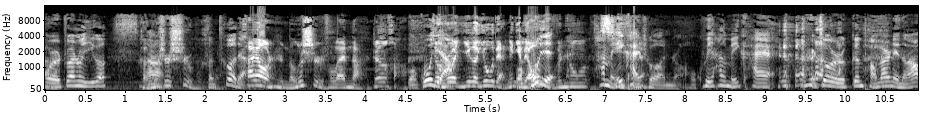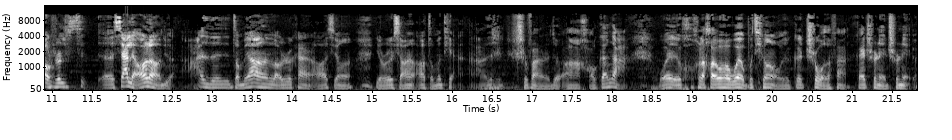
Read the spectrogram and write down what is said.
或者抓住一个，可能是试不出很特点他要是能试出来哪儿真好，我估计啊就是说一个优点跟你聊五分钟，他没开车，你知道吗？我估计他都没开，就是跟旁边那男老师呃瞎聊两句啊，这怎么样？老师看着啊，行，有时候想想啊，怎么舔啊？吃饭时就啊，好尴尬。我也后来后来我也不听了，我就该吃我的饭，该吃哪吃哪个，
